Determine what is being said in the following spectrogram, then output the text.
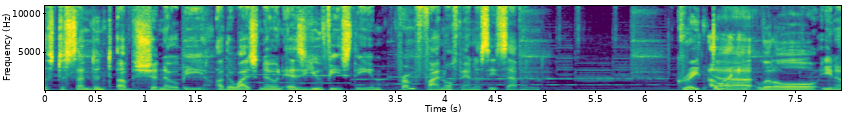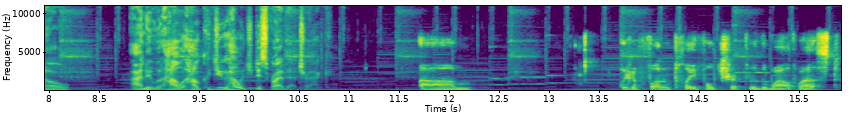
Was Descendant of Shinobi, otherwise known as Yuffie's theme from Final Fantasy VII. Great like uh, little, you know, I don't how, how could you, how would you describe that track? Um, like a fun, playful trip through the Wild West.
